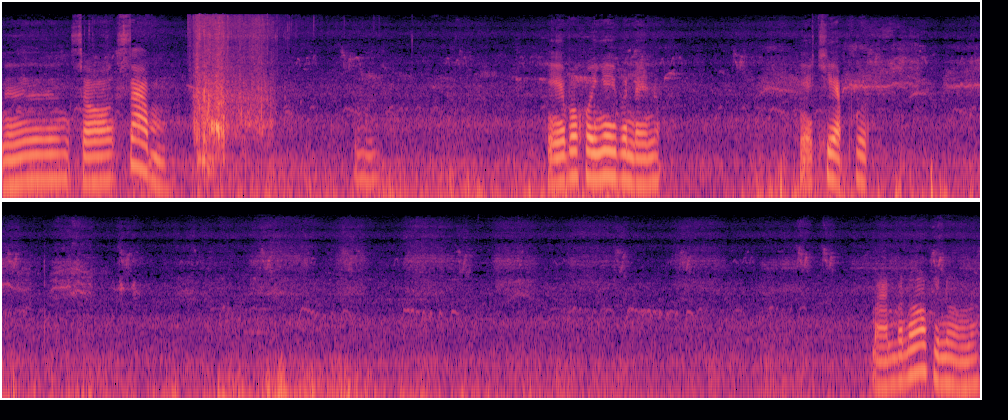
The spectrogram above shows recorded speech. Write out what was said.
หนึ่งสองสามอืมแหบ่ค่อยใหญ่ปานใดเนาะแหแคบพุ่นหานบ้านนอกพี่น้องเนาะ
